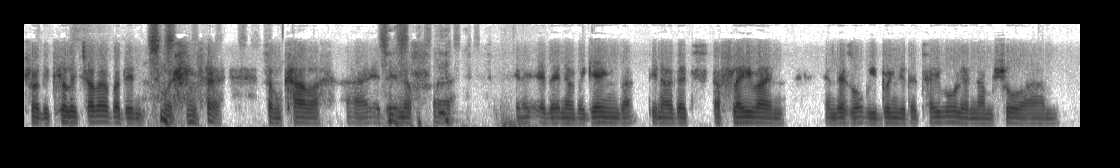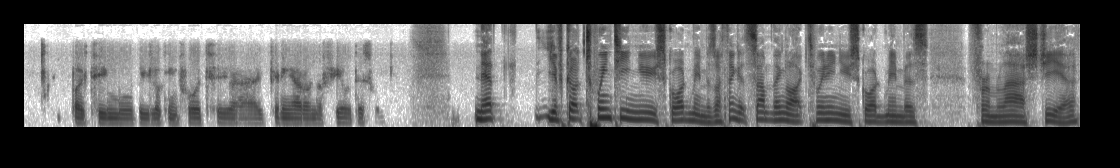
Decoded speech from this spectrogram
try to kill each other, but then we have some cover uh, at the end of uh, at the end of the game. But you know that's the flavour and and that's what we bring to the table. And I'm sure um, both teams will be looking forward to uh, getting out on the field this week. Now you've got 20 new squad members. I think it's something like 20 new squad members from last year.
